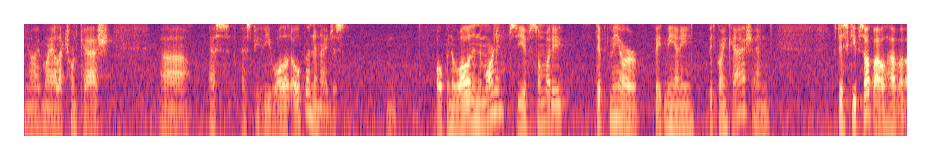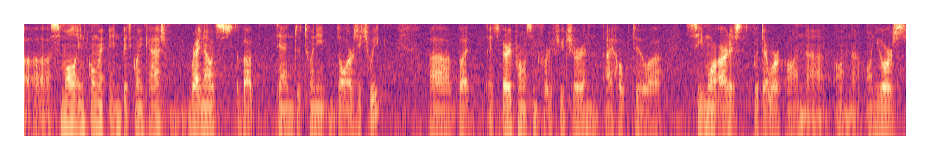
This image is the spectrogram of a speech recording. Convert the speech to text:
you know I have my Electron Cash uh, S SPV wallet open, and I just open the wallet in the morning, see if somebody tipped me or paid me any Bitcoin Cash, and if this keeps up, I'll have a, a small income in Bitcoin Cash. Right now, it's about ten to twenty dollars each week, uh, but it's very promising for the future, and I hope to uh, see more artists put their work on uh, on uh, on yours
